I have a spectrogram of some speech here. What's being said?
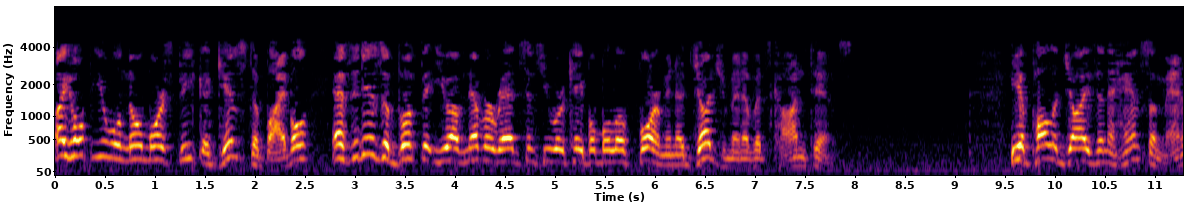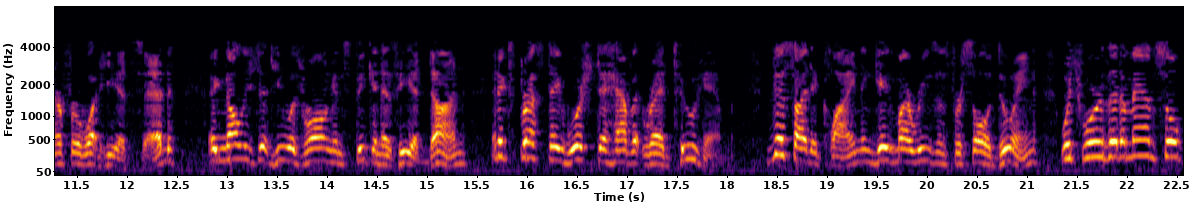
I hope you will no more speak against the Bible, as it is a book that you have never read since you were capable of forming a judgment of its contents. He apologized in a handsome manner for what he had said, acknowledged that he was wrong in speaking as he had done, and expressed a wish to have it read to him This I declined and gave my reasons for so doing, which were that a man so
